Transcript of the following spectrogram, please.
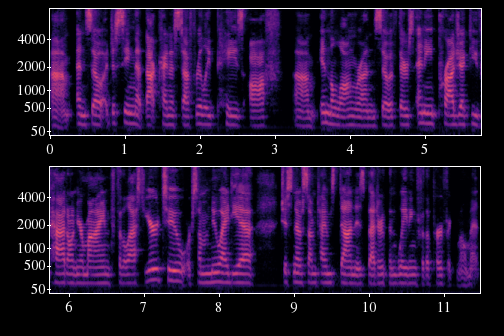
Um, and so just seeing that that kind of stuff really pays off um, in the long run. So if there's any project you've had on your mind for the last year or two or some new idea, just know sometimes done is better than waiting for the perfect moment.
